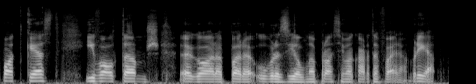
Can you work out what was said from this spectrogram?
podcast e voltamos agora para o Brasil na próxima quarta-feira. Obrigado.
